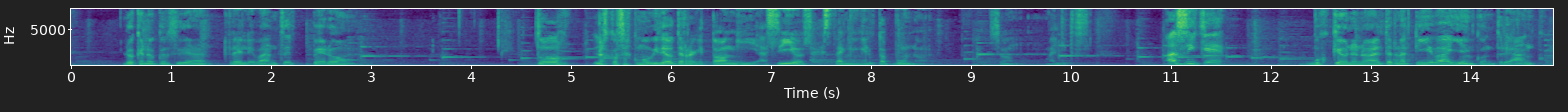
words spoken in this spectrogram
lo que no consideran relevante, pero todas las cosas como videos de reggaetón y así, o sea, están en el top 1. Son malditos. Así que busqué una nueva alternativa y encontré Anchor.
